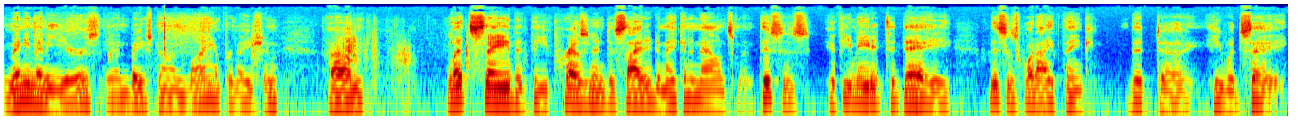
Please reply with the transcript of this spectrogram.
many, many years, and based on my information, um, let's say that the president decided to make an announcement. This is, if he made it today, this is what I think that uh, he would say.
